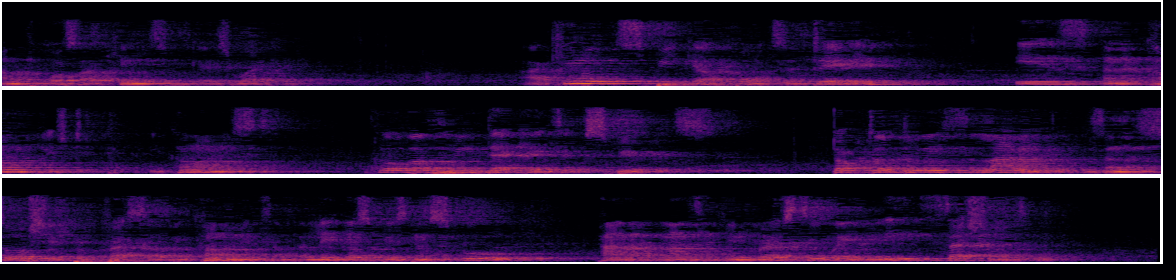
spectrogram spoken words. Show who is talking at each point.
Speaker 1: and of course our keynote speaker is right here. Our keynote speaker for today is an accomplished economist with over three decades experience. Dr. Doyin Salami is an associate professor of economics at the Lagos Business School, Pan Atlantic University, where he leads sessions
